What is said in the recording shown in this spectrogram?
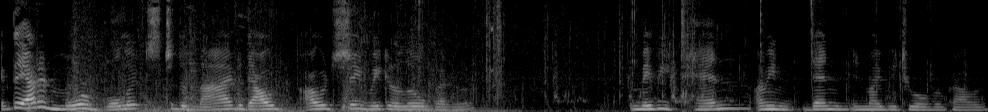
If they added more bullets to the mag, that would I would say make it a little better maybe 10. I mean, then it might be too overpowered.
